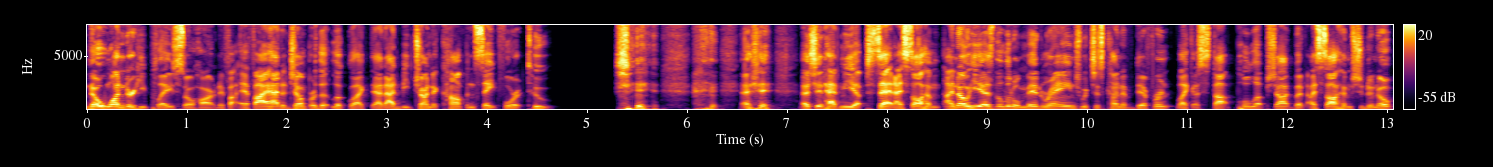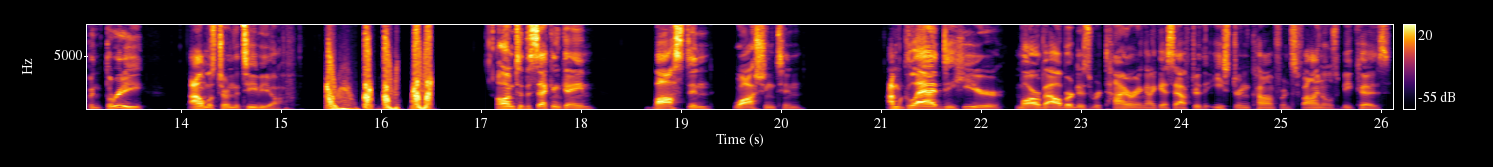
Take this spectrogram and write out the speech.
no wonder he plays so hard. If I if I had a jumper that looked like that, I'd be trying to compensate for it too. that, shit, that shit had me upset. I saw him. I know he has the little mid range, which is kind of different, like a stop pull up shot, but I saw him shoot an open three. I almost turned the TV off. On to the second game Boston, Washington. I'm glad to hear Marv Albert is retiring, I guess, after the Eastern Conference Finals, because,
